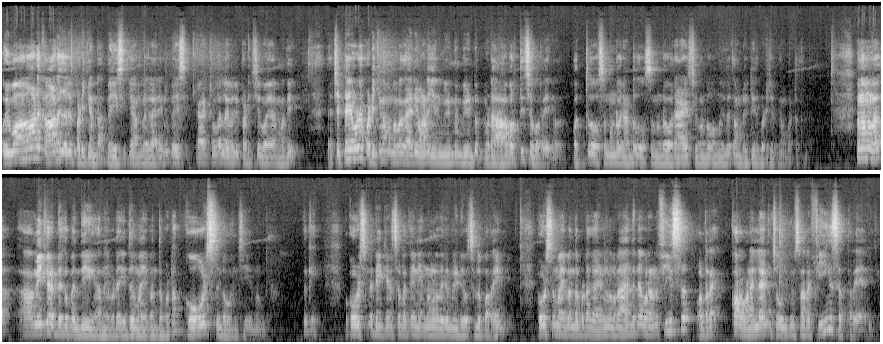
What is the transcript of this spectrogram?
ഒരുപാട് കാട് കയറി പഠിക്കേണ്ട. ബേസിക് ആയിട്ടുള്ള കാര്യങ്ങൾ ബേസിക് ആയിട്ടുള്ള ലെവലിൽ പഠിച്ചു പോയാൽ മതി. ചിട്ടയോടെ പഠിക്കണം എന്നുള്ള കാര്യമാണ് ഞാൻ വീണ്ടും വീണ്ടും ഇവിടെ ആവർത്തിച്ച് പറയുന്നത്. ഒറ്റ ദിവസം കൊണ്ടോ രണ്ട് ദിവസം കൊണ്ടോ ഒരാഴ്ച കൊണ്ടോ ഒന്നും ഇത് കംപ്ലീറ്റ് ചെയ്ത് പഠിച്ചെടുക്കാൻ പറ്റത്തില്ല. അപ്പം നമ്മൾ ഹെഡ് എന്ത് ചെയ്യുകയാണ്. ഇവിടെ ഇതുമായി ബന്ധപ്പെട്ട കോഴ്സ് ലോഞ്ച് ചെയ്യുന്നുണ്ട്. ഓക്കെ കോഴ്സിന്റെ ഡീറ്റെയിൽസുകളൊക്കെ ഇനി നമ്മൾ വരും വീഡിയോസിൽ പറയും. കോഴ്സുമായി ബന്ധപ്പെട്ട കാര്യങ്ങൾ എന്ന് ആദ്യം തന്നെ പറയുന്നത് ഫീസ് വളരെ കുറവാണ്. എല്ലാവരും ചോദിക്കും സാറേ ഫീസ് എത്രയായിരിക്കും?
